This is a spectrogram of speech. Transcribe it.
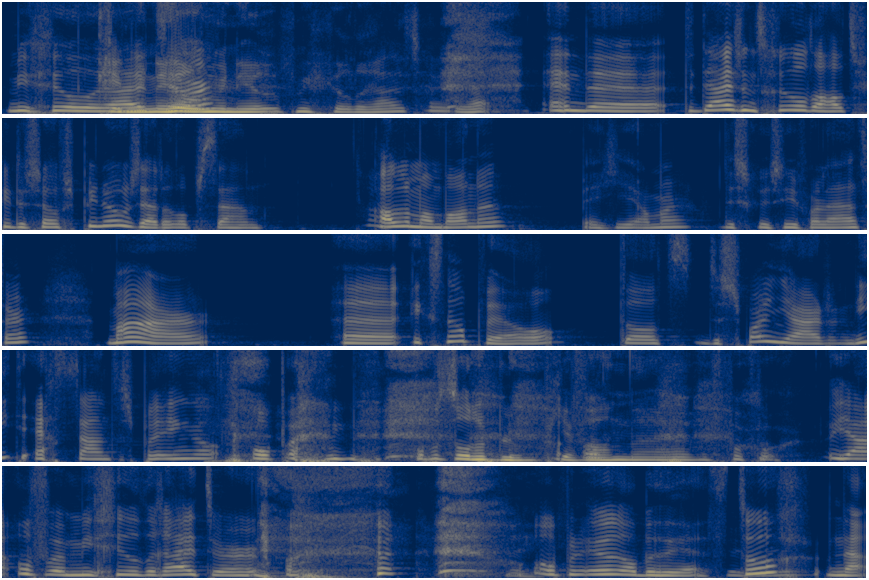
Michiel de Crimineel Ruiter. meneer Michiel de Ruiter. Ja. En de, de duizend gulden had filosoof Spinoza erop staan. Allemaal mannen. Beetje jammer. Discussie voor later. Maar ik snap wel dat de Spanjaarden niet echt staan te springen op een, Op het zonnebloempje van eh Van Gogh. ja, of een Michiel de Ruiter Nee. op een eurobiljet, Nee. toch? Nou,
